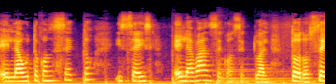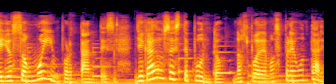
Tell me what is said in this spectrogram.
El autoconcepto y 6 el avance conceptual. Todos ellos son muy importantes. Llegados a este punto, nos podemos preguntar,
